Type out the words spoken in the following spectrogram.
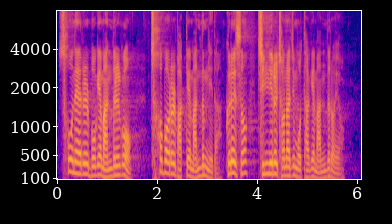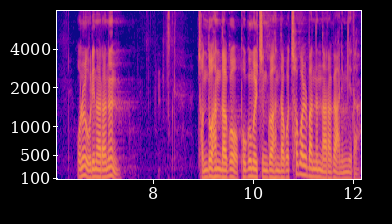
손해를 보게 만들고 처벌을 받게 만듭니다. 그래서 진리를 전하지 못하게 만들어요. 오늘 우리나라는 전도한다고 복음을 증거한다고 처벌받는 나라가 아닙니다.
